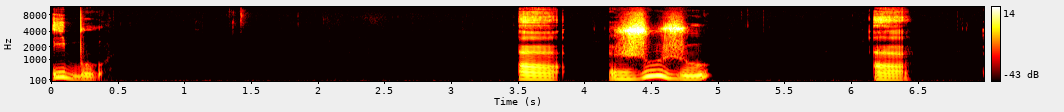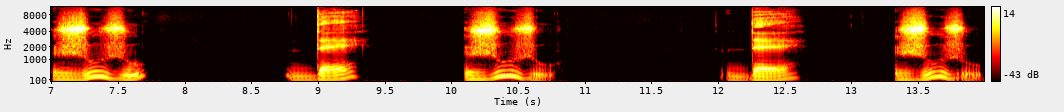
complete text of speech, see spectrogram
hiboux. un joujou, un joujou, des joujoux, des joujoux.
